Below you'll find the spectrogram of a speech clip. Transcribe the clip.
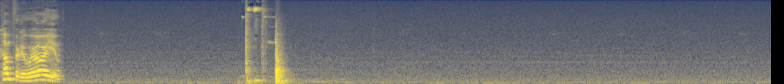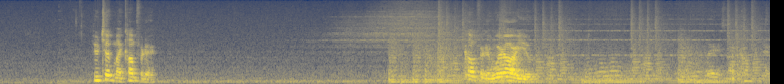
Comforter, where are you? Who took my comforter? Comforter, where are you? Where is my comforter?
